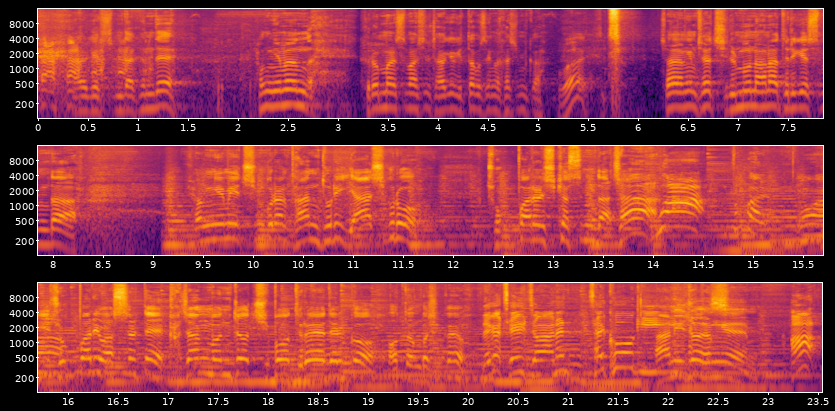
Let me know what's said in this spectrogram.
알겠습니다. 근데 형님은 그런 말씀하실 자격 있다고 생각하십니까? 뭐? 자 형님 제가 질문 하나 드리겠습니다. 형님이 친구랑 단 둘이 야식으로 족발을 시켰습니다. 자, 와 정말 이 족발이 왔을 때 가장 먼저 집어 들어야 될 거 어떤 것일까요? 내가 제일 좋아하는 살코기 아니죠 형님. 아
